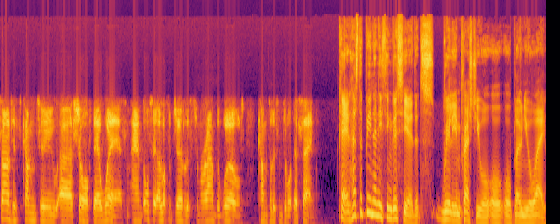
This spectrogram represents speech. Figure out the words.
scientists come to uh, show off their wares, and also a lot of journalists from around the world come to listen to what they're saying. Okay, and has there been anything this year that's really impressed you or, or, or blown you away?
